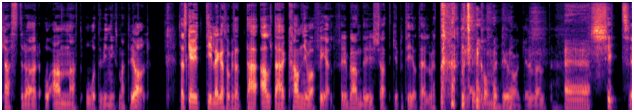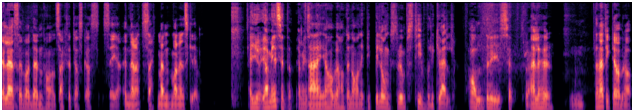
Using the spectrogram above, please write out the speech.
plaströr och annat återvinningsmaterial? Sen ska jag ju tillägga också att det här, allt det här kan ju vara fel, för ibland är ju ChatGPT åt helvete. det kommer till saker väl. Eh, shit. Jag läser vad den har sagt att jag ska säga. Den har inte sagt, men vad den skrev. Eh, Jag, jag minns inte. Jag minns inte. Nej, jag har, jag har inte en aning. Pippi Långstrumps tivolikväll. Aldrig sett tror jag. Eller hur? Mm. Den här tyckte jag var bra.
